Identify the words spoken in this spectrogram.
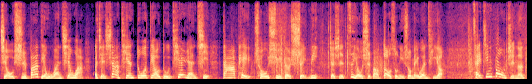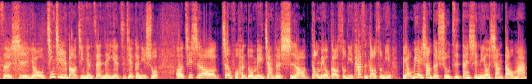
九十八点五万千瓦，而且夏天多调度天然气搭配抽蓄的水利，这是自由时报告诉你说没问题哦。财经报纸呢，则是有《经济日报》今天在内页直接跟你说，呃，其实哦，政府很多没讲的事哦，都没有告诉你，他只告诉你表面上的数字，但是你有想到吗？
